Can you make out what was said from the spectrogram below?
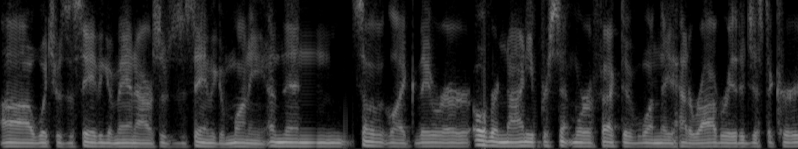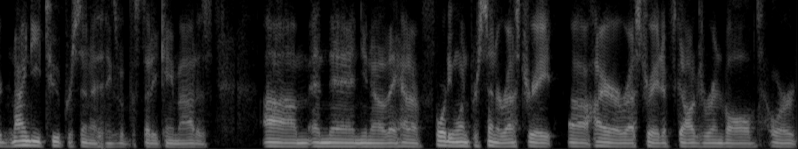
uh, which was a saving of man hours, which was a saving of money. And then some of it, like they were over 90% more effective when they had a robbery that had just occurred. 92%, I think, is what the study came out as. Um, and then, you know, they had a 41% arrest rate, uh, higher arrest rate if dogs were involved or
